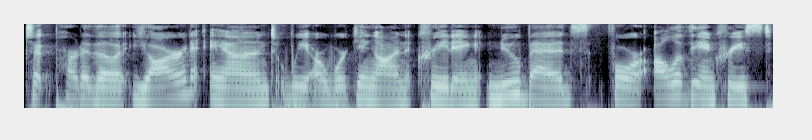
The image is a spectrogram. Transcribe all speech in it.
took part of the yard and we are working on creating new beds for all of the increased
